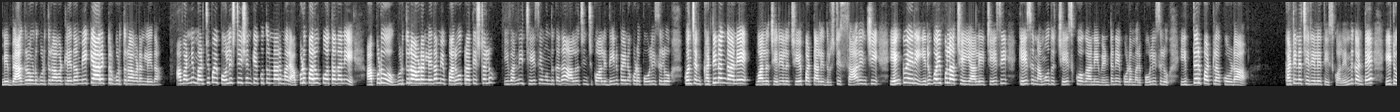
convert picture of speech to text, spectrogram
మీ బ్యాక్గ్రౌండ్ గుర్తు రావట్లేదా? మీ క్యారెక్టర్ గుర్తు రావడం లేదా? అవన్నీ మర్చిపోయి పోలీస్ స్టేషన్కి ఎక్కుతున్నారు. మరి అప్పుడు పరువు పోతుందని అప్పుడు గుర్తు రావడం లేదా మీ పరువు ప్రతిష్టలు? ఇవన్నీ చేసే ముందు కదా ఆలోచించుకోవాలి. దీనిపైన కూడా పోలీసులు కొంచెం కఠినంగానే వాళ్ళు చర్యలు చేపట్టాలి. దృష్టి సారించి ఎంక్వైరీ ఇరువైపులా చేయాలి. చేసి కేసు నమోదు చేసుకోగానే వెంటనే కూడా మరి పోలీసులు ఇద్దరి పట్ల కూడా కఠిన చర్యలే తీసుకోవాలి. ఎందుకంటే ఇటు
